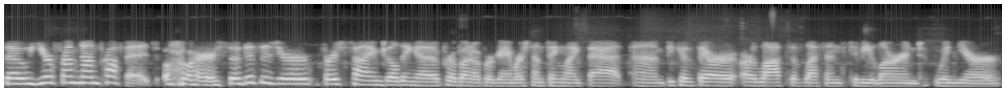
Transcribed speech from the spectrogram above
so you're from nonprofit or so this is your first time building a pro bono program or something like that um, because there are, are, lots of lessons to be learned when you're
